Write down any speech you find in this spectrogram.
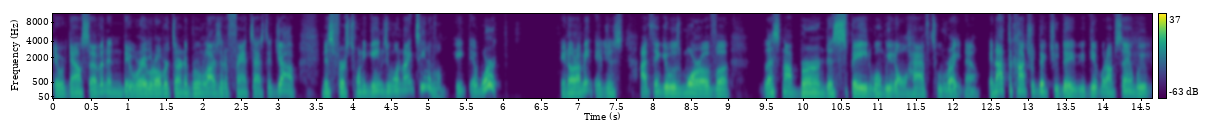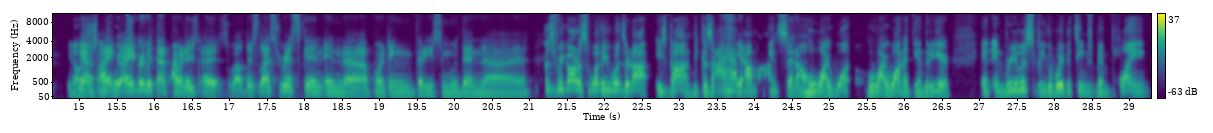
They were down seven and they were able to overturn it. Bruno Lage did a fantastic job. In his first 20 games, he won 19 of them. He, it worked. You know what I mean? It just, I think it was more of a, let's not burn this spade when we don't have to right now. And not to contradict you, Dave. You get what I'm saying? We, you know, yeah, just, I, I agree with that point as, as well. There's less risk in in uh, appointing Veríssimo than uh... because regardless of whether he wins or not, he's gone. Because I have yeah. my mindset on who I want, who I want at the end of the year, and and realistically, the way the team's been playing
